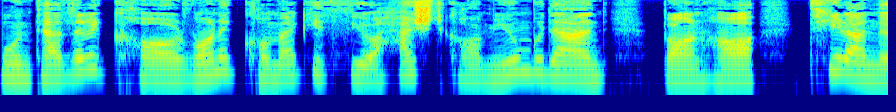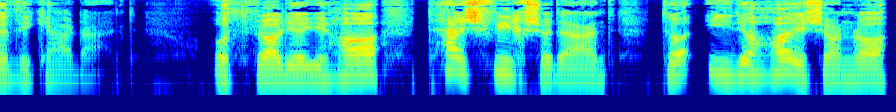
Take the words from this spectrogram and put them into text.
منتظر کاروان کمک 38 کامیون بودند به آنها تیراندازی کردند. استرالیایی ها تشویق شدند تا ایده هایشان را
